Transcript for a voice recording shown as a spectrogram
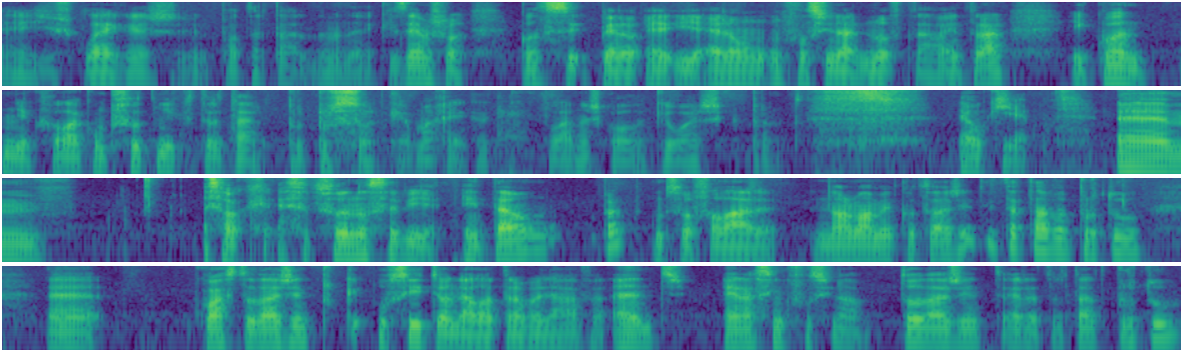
eh, e os colegas eh, pode tratar da maneira que quisermos. Pronto, quando se, era, era um, um, funcionário novo que estava a entrar e quando tinha que falar com o professor tinha que tratar por professor, que é uma regra que, lá na escola que eu acho que pronto é o que é. Um, só que essa pessoa não sabia. Então, pronto, começou a falar normalmente com toda a gente e tratava por tu. Uh, quase toda a gente, porque o sítio onde ela trabalhava antes era assim que funcionava. Toda a gente era tratado por tu,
